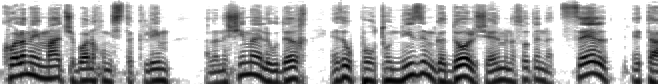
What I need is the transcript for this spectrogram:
כל המימד שבו אנחנו מסתכלים על הנשים האלה הוא דרך איזה אופורטוניזם גדול, שהן מנסות לנצל את, ה,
